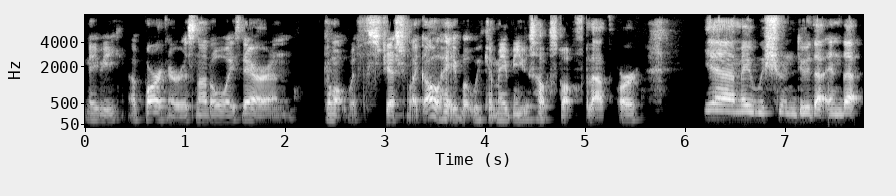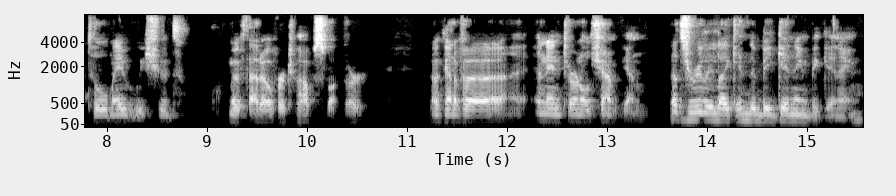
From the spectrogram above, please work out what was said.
maybe a partner is not always there and come up with a suggestion like, oh, hey, but we can maybe use HubSpot for that. Or, yeah, maybe we shouldn't do that in that tool. Maybe we should move that over to HubSpot or you know, kind of a an internal champion. That's really like in the beginning, beginning.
